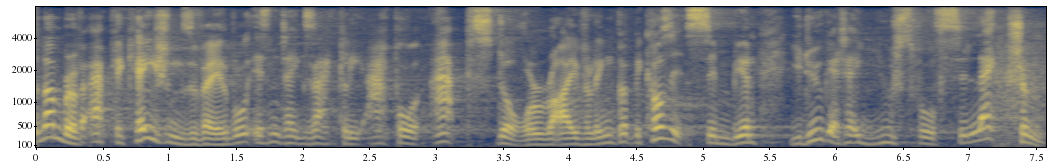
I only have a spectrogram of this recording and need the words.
The number of applications available isn't exactly Apple App Store rivaling, but because it's Symbian, you do get a useful selection.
